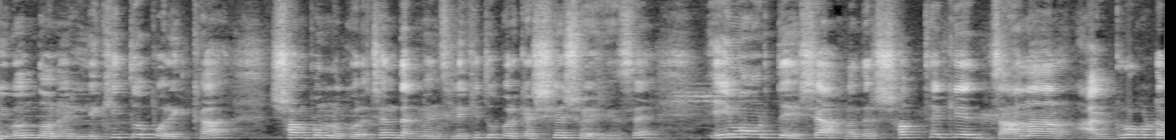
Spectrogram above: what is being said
নিবন্ধনের লিখিত পরীক্ষা সম্পন্ন করেছেন। দ্যাট মিন্স লিখিত পরীক্ষা শেষ হয়ে গেছে। এই মুহূর্তে এসে আপনাদের সব থেকে জানার আগ্রহটা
